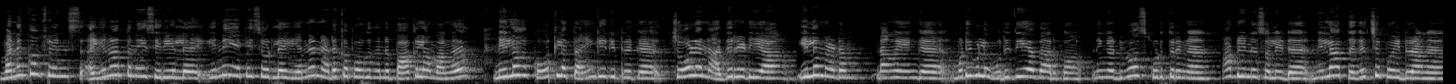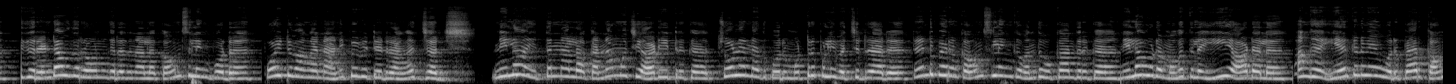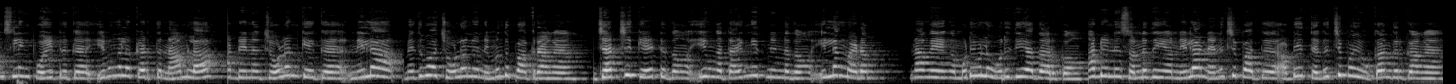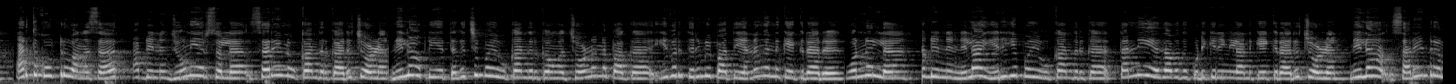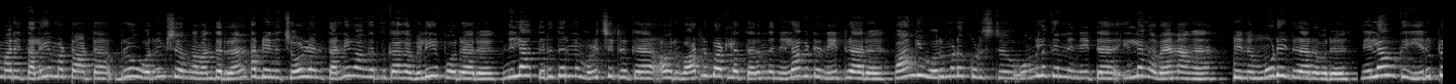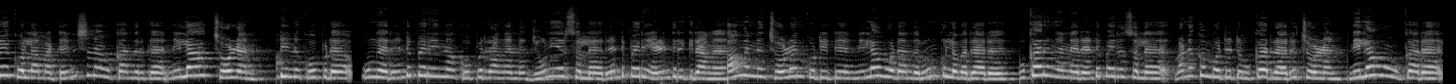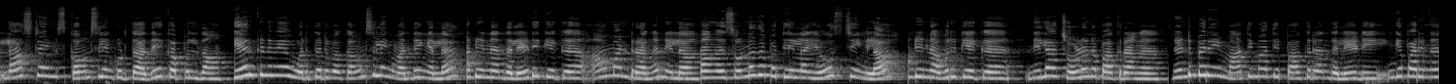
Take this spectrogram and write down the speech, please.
வணக்கம் ஃப்ரெண்ட்ஸ் ஐயனாத்தனை சீரியலில் இன்னும் எபிசோடில் என்ன நடக்க போகுதுன்னு பார்க்கலாம் வாங்க. நிலா கோர்ட்டில் தயங்கிக்கிட்டு இருக்க. சோழன் அதிரடியா இல்லை மேடம் நாங்கள் எங்கள் முடிவில் உறுதியாக தான் இருக்கோம். நீங்கள் டிவோர்ஸ் கொடுத்துருங்க அப்படின்னு சொல்லிட்டு நிலா திகைச்சு போயிடுறாங்க. இது ரெண்டாவது ரவுண்ட்ங்கிறதுனால கவுன்சிலிங் போடுறேன். போயிட்டு வாங்கன்னு அனுப்பி விட்டுடுறாங்க ஜட்ஜ் நிலா இத்தனை நாளாக கண்ணாமூச்சி ஆடிட்டு இருக்க? சோழன் அதுக்கு ஒரு முற்றுப்புள்ளி வச்சிடுறாரு. ரெண்டு பேரும் கவுன்சிலிங்க்கு வந்து உட்கார்ந்துருக்க. நிலாவோட முகத்துல ஈ ஆடல. அங்க ஏற்கனவே ஒரு பேர் கவுன்சிலிங் போயிட்டு இருக்க. இவங்களுக்கு அடுத்து நாமளா? அப்படின்னு சோழன் கேட்க நிலா மெதுவா சோழனை நிமிந்து பாக்குறாங்க. ஜட்ஜு கேட்டதும் இவங்க தயங்கிட்டு நின்னதும் இல்ல மேடம் நாங்க எங்க முடிவுல உறுதியா தான் இருக்கோம் அப்படின்னு சொன்னதையும் நிலா நினைச்சு பார்த்து அப்படியே திகச்சு போய் உட்கார்ந்துருக்காங்க. அடுத்து கூப்பிட்டுருவாங்க சார் அப்படின்னு ஜூனியர் சொல்ல சரின்னு உட்கார்ந்துருக்காரு சோழன். நிலா அப்படியே திகைச்சு போய் உட்கார்ந்துருக்கவங்க சோழனை பார்க்க இவர் திரும்பி பார்த்து என்னங்கன்னு கேக்குறாரு? ஒண்ணும் இல்ல அப்படின்னு நிலா இறுகி போய் உட்கார்ந்துருக்க தண்ணி ஏதாவது குடிக்கிறீங்களான்னு கேக்குறாரு சோழன். நிலா சரின்ற மாதிரி தலையை மட்டும் ஆட்ட ப்ரோ ஒரு நிமிஷம் இங்க வந்துடுறேன் அப்படின்னு சோழன் தண்ணி வாங்குறதுக்காக வெளியே போறாரு. நிலா திரு திருன்னு முழிச்சிட்டு இருக்க அவர் வாட்டர் பாட்டில திறந்து நிலா கிட்ட நீட்டுறாரு. வாங்கி ஒரு முடை குடிச்சிட்டு உங்களுக்குன்னு நீட்ட இல்லைங்க வேணாங்க அப்படின்னு மூடிடுறாரு அவரு. நிலாவுக்கு இருப்பே கொள்ளாம டென்ஷனா உட்காந்துருக்க நிலா சோழன் அப்படின்னு கூப்பிட உங்க ரெண்டு பேரையும் தான் கூப்பிடுறாங்கன்னு ஜூனியர் சொல்ல ரெண்டு பேரும் எழுந்திருக்கிறாங்க. வாங்கன்னு சோழன் கூட்டிட்டு நிலாவோட அந்த ரூம்குள்ள வர்றாரு. உட்காருங்கன்னு ரெண்டு பேரும் சொல்ல வணக்கம் போட்டுட்டு உட்கார்றாரு சோழன். நிலாவும் உட்கார லாஸ்ட் டைம்ஸ் கவுன்சிலிங் கொடுத்த அதே கப்பல் தான். ஏற்கனவே ஒரு தடவை கவுன்சிலிங் வந்தீங்கல்ல அப்படின்னு அந்த லேடி கேட்க ஆமான்றாங்க நிலா. நாங்க சொன்னதை பத்தி எல்லாம் யோசிச்சீங்களா? அப்படின்னு அவரு கேட்க நிலா சோழனை பாக்குறாங்க. ரெண்டு பேரையும் மாத்தி மாத்தி பாக்குற அந்த லேடி இங்க பாருங்க.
